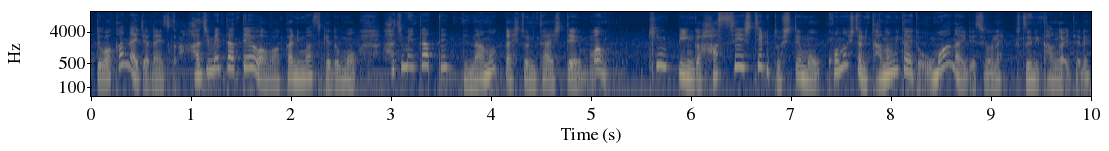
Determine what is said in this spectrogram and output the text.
って分かんないじゃないですか。始めたては分かりますけども、始めたてって名乗った人に対して、まあ、金品が発生してるとしても、この人に頼みたいと思わないですよね。普通に考えてね。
